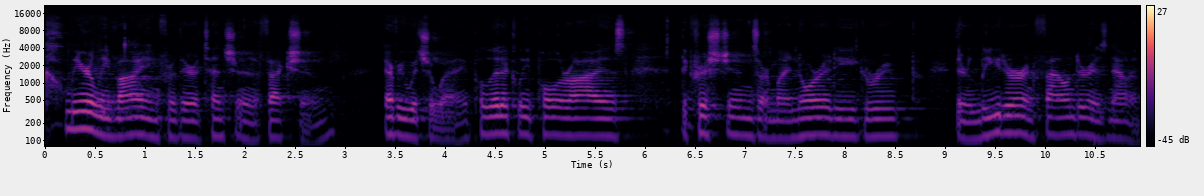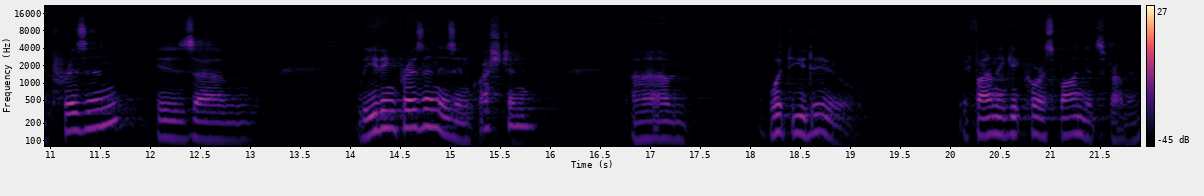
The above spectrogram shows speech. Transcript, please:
clearly vying for their attention and affection every which way, politically polarized. The Christians are minority group. Their leader and founder is now in prison. His um, leaving prison is in question. Um, what do you do? We finally get correspondence from him.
